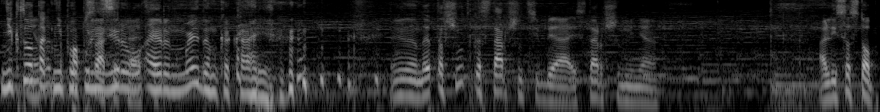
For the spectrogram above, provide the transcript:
Никто Не, так ну не популяризировал. Iron Maiden, как Ари. Это шутка старше тебя и старше меня. Алиса, стоп.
